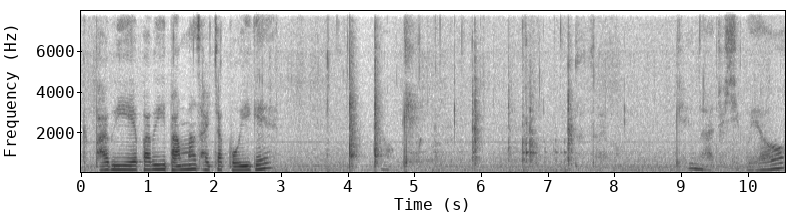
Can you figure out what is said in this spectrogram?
그밥 위에 밥이 밥만 살짝 보이게 이렇게 이렇게 놔주시고요.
